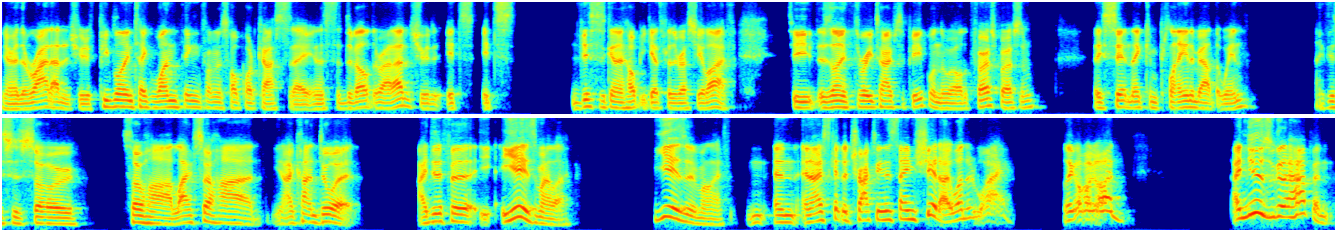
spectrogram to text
You know, the right attitude. If people only take one thing from this whole podcast today, and it's to develop the right attitude, it's it's this is going to help you get through the rest of your life. See, there's only three types of people in the world. The first person they sit and they complain about the win. Like this is so so hard. Life's so hard. You know, I can't do it. I did it for years of my life, years of my life, and and I just kept attracting the same shit. I wondered why. Like, oh my god, I knew this was gonna happen,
